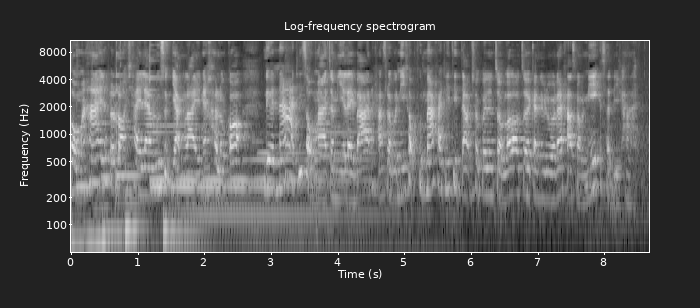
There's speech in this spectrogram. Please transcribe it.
ส่งมาให้แล้วทดลองใช้แล้วรู้สึกอย่างไรนะคะ แล้วก็เดือนหน้าที่ส่งมาจะมีอะไรบ้างนะคะสำหรับวันนี้ขอบคุณมากค่ะที่ติดตามชมกันจนจบแล้วเราเจอกันในวิดีโอหน้าค่ะสำหรับวันนี้สวัสดีค่ะ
